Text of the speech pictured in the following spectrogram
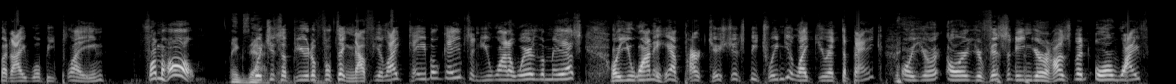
but I will be playing from home. Exactly. Which is a beautiful thing. Now, if you like table games and you want to wear the mask, or you want to have partitions between you, like you're at the bank, or you're or you're visiting your husband or wife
